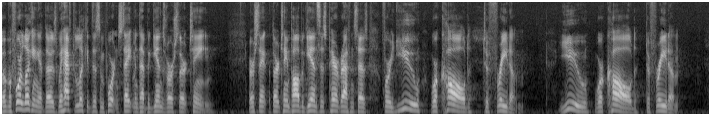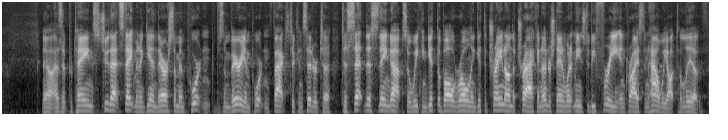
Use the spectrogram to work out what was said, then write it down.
But before looking at those, we have to look at this important statement that begins verse 13. Verse 13, Paul begins this paragraph and says, For you were called to freedom. You were called to freedom. Now, as it pertains to that statement, again, there are some important, some very important facts to consider to, to set this thing up so we can get the ball rolling, get the train on the track, and understand what it means to be free in Christ and how we ought to live.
